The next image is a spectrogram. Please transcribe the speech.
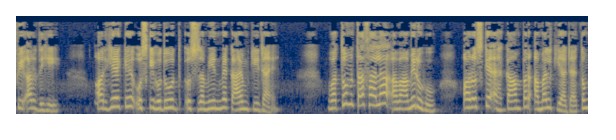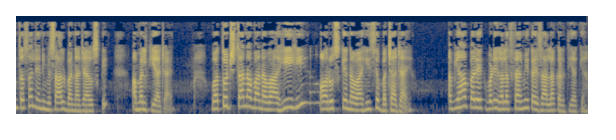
فی ارد ہی اور یہ کہ اس کی حدود اس زمین میں قائم کی جائیں۔ وہ تم تسل عوامر ہو اور اس کے احکام پر عمل کیا جائے۔ تم تسل یعنی مثال بنا جائے، اس کی عمل کیا جائے۔ وہ تجھ تن نواہی ہی اور اس کے نواحی سے بچا جائے۔ اب یہاں پر ایک بڑی غلط فہمی کا اضالہ کر دیا گیا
